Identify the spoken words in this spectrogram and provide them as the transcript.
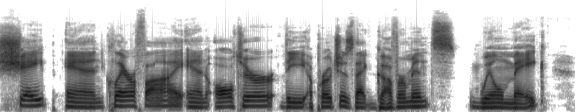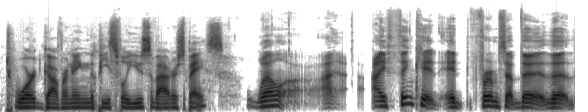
shape and clarify and alter the approaches that governments will make toward governing the peaceful use of outer space? Well, I, I think it, it firms up the, the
